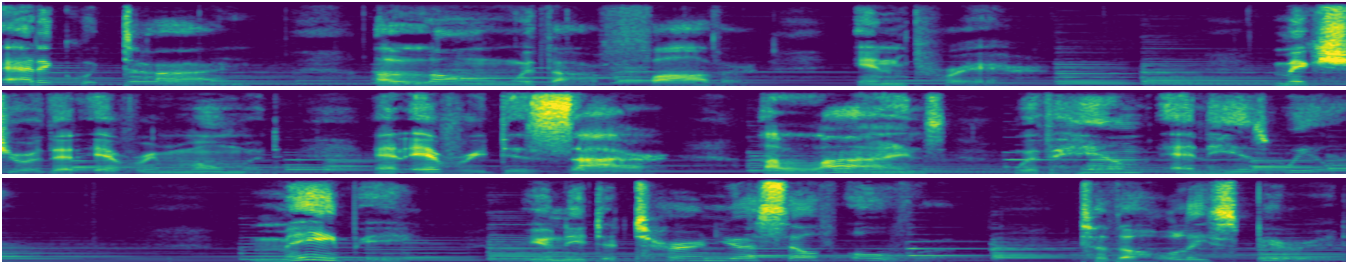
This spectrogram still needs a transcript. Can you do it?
adequate time alone with our Father in prayer. Make sure that every moment and every desire aligns with Him and His will. Maybe you need to turn yourself over to the Holy Spirit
